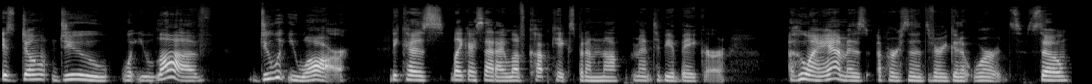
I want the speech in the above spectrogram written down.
is don't do what you love, do what you are. Because, like I said, I love cupcakes, but I'm not meant to be a baker. Who I am is a person that's very good at words. So,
